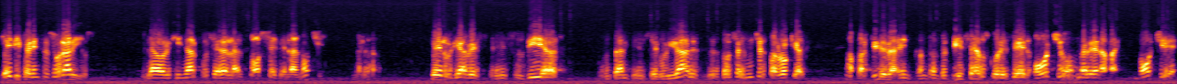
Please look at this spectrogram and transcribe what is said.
Y hay diferentes horarios. La original pues era las 12 de la noche, ¿verdad? Pero ya ves, en esos días, con tanta inseguridad, entonces en muchas parroquias, a partir de la, en, cuando empiece a oscurecer, 8, 9 de la noche,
